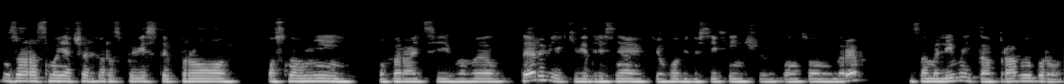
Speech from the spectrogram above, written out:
зараз моя черга розповісти про основні операції в АВЛ дереві, які відрізняють його від усіх інших збалансованих дерев, саме лівий та правий оборот.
